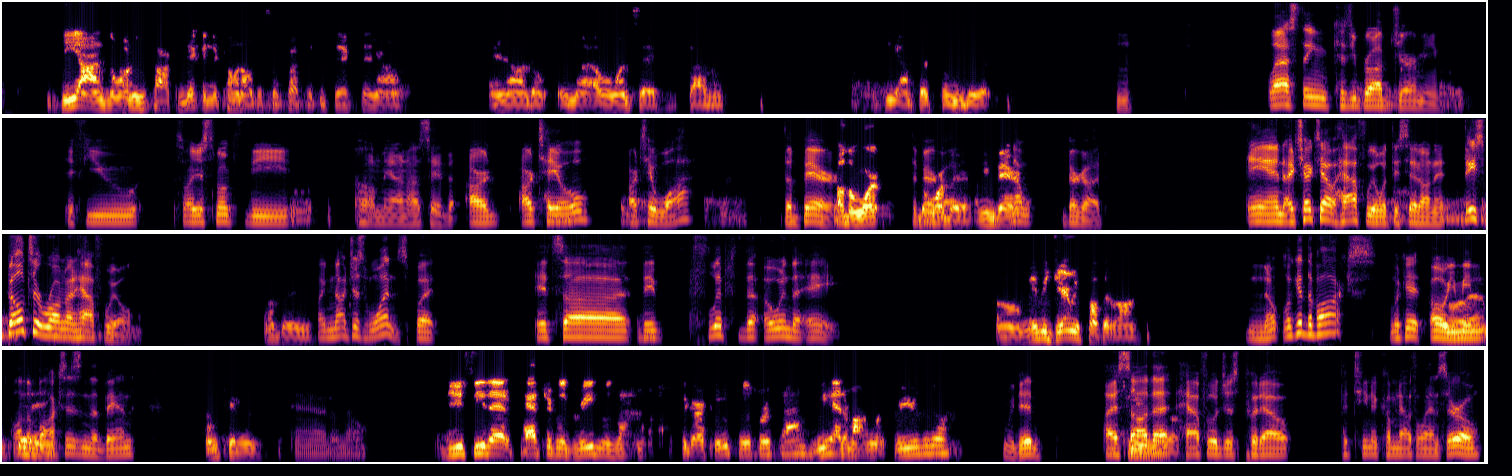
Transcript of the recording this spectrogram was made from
Dion's the one who talked Nick into coming out with the six by fifty six in uh in uh the in the L one say diving. Dion pushed him to do it. Hmm. Last thing, because you brought up Jeremy. If you so I just smoked the oh man, I don't know how to say it. The Ar Arteo Artewa? The bear. Oh, the war, the the, bear war god. bear. I mean bear. Not bear god. And I checked out half wheel what they said on it. They spelt it wrong on half wheel. Like not just once, but it's uh they flipped the O and the A. Oh, maybe Jeremy spelled it wrong. Nope. Look at the box. Look at oh, you Oh, mean I'm on the boxes in the band? I'm kidding. I don't know. Did you see that Patrick Legreed was on Cigar Coop for the first time? We had him on what three years ago. We did. I saw that ago. Half Wheel just put out Patina coming out with a Lancero.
